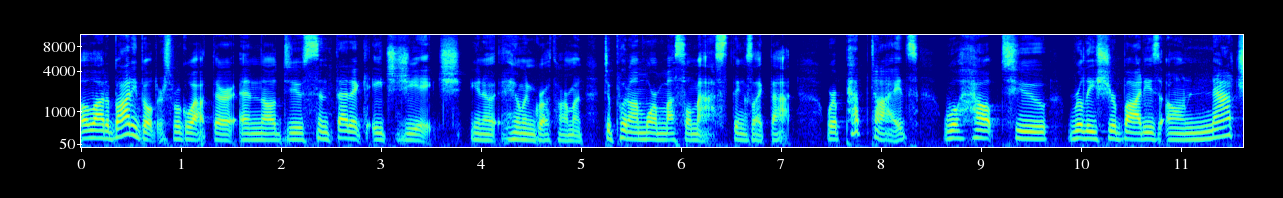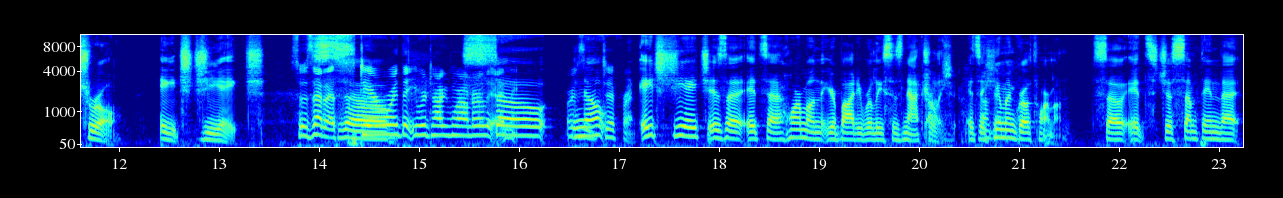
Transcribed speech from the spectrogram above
a lot of bodybuilders will go out there and they'll do synthetic HGH, you know, human growth hormone, to put on more muscle mass, things like that. Where peptides will help to release your body's own natural HGH. so is that a So- steroid that you were talking about earlier? So or is no, it different? HGH is a it's a hormone that your body releases naturally. Gotcha. It's a Okay. human growth hormone. So it's just something that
